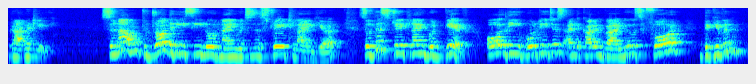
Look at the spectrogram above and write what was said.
rapidly. So now to draw the DC load line which is a straight line here. So this straight line would give all the voltages and the current values for the given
